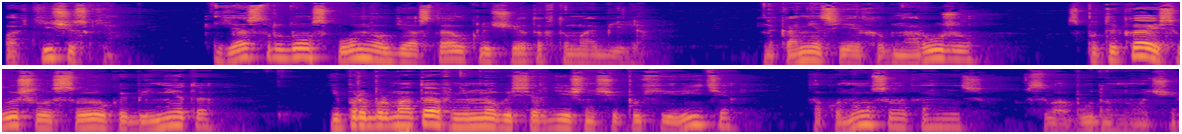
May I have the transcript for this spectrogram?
Фактически, я с трудом вспомнил, где оставил ключи от автомобиля. Наконец я их обнаружил, спотыкаясь, вышел из своего кабинета и, пробормотав немного сердечной чепухи Рите, окунулся, наконец, в свободу ночи.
